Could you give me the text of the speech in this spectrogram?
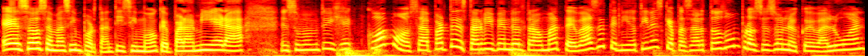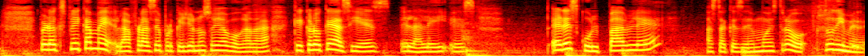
Eso se me hace importantísimo, que para mí era, en su momento dije, ¿cómo? O sea, aparte de estar viviendo el trauma, te vas detenido, tienes que pasar todo un proceso en lo que evalúan, pero explícame la frase, porque yo no soy abogada, que creo que así es la ley, es, eres culpable hasta que se demuestre o tú dime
